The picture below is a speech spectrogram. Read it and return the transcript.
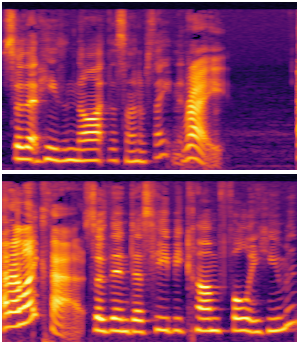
so that he's not the son of Satan, anymore. right. And I like that. So then does he become fully human?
